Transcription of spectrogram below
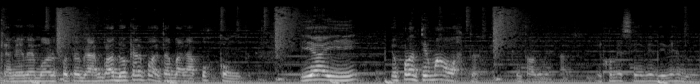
Que a minha memória fotográfica guardou que ela pode trabalhar por conta. E aí, eu plantei uma horta no quintal da minha casa e comecei a vender verdura.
